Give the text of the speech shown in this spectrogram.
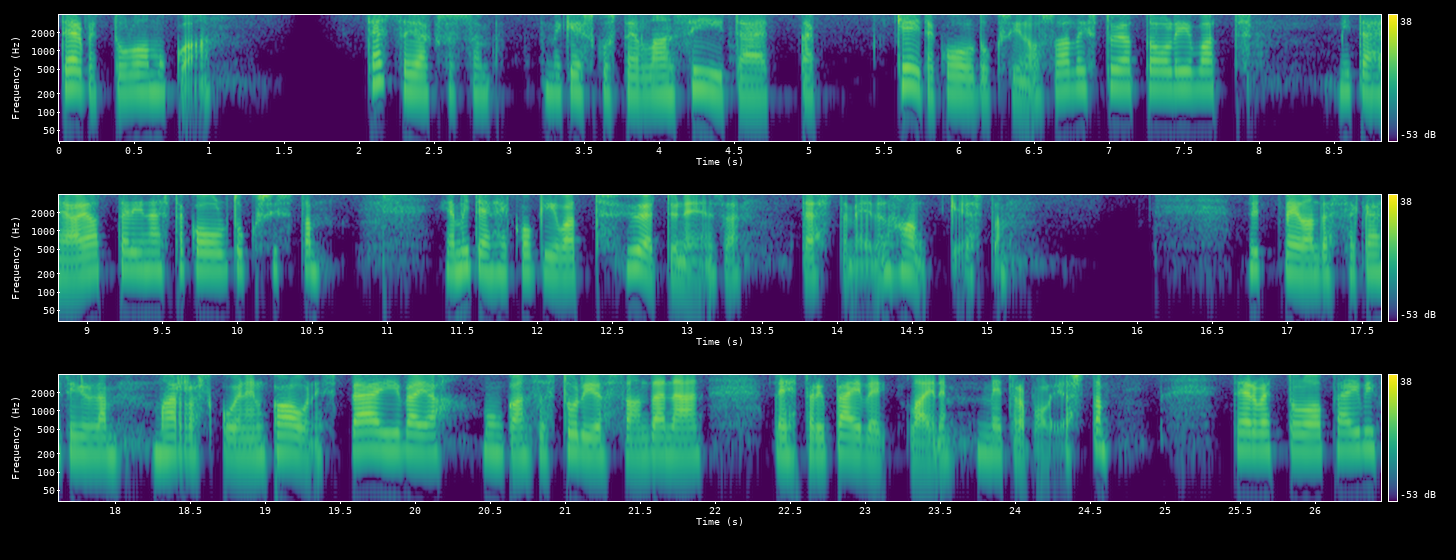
Tervetuloa mukaan. Tässä jaksossa me keskustellaan siitä, että keitä koulutuksiin osallistujat olivat, mitä he ajattelivat näistä koulutuksista ja miten he kokivat hyötyneensä tästä meidän hankkeesta. Nyt meillä on tässä käsillä marraskuinen kaunis päivä ja Mun kanssa studiossa on tänään lehtori Päivälainen Metropoliasta. Tervetuloa Päivi.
